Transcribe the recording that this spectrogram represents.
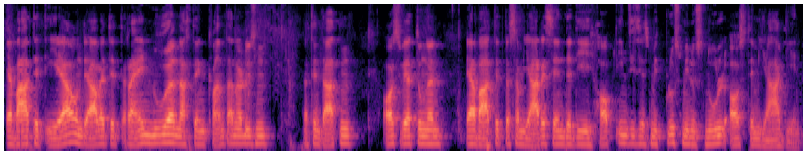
erwartet er und er arbeitet rein nur nach den Quantanalysen, nach den Datenauswertungen. Er erwartet, dass am Jahresende die Hauptindizes mit plus minus null aus dem Jahr gehen.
